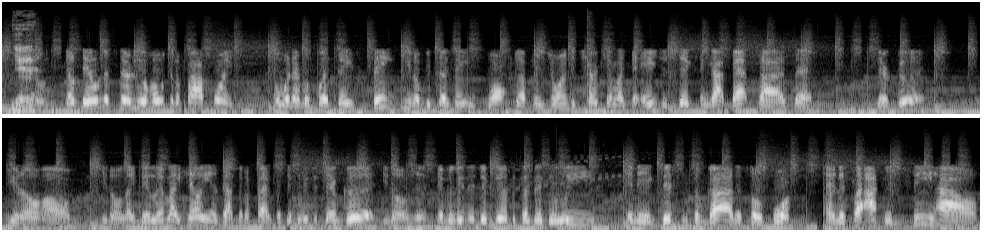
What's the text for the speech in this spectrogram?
yeah, You know, they they don't necessarily hold to the five points or whatever, but they think, you know, because they walked up and joined the church at like the age of six and got baptized that they're good. You know, um, you know, like they live like hellions after the fact, but they believe that they're good. You know, they, believe that they're good because they believe in the existence of God and so forth. And it's like I can see how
